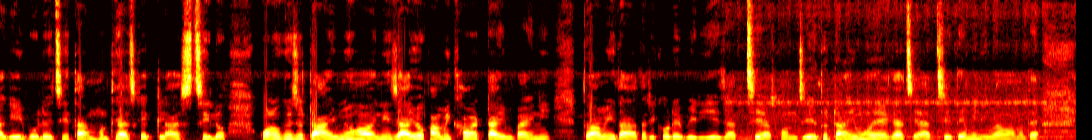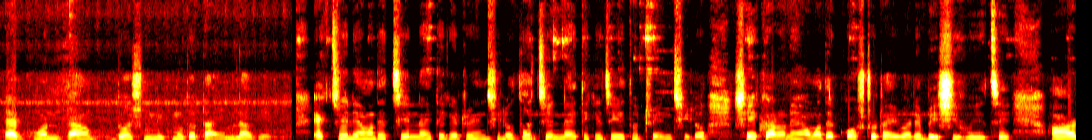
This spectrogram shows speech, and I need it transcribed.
আগেই বলেছি, তার মধ্যে আজকে ক্লাস ছিল। কোনো কিছু টাইমও হয়নি, যাই হোক, আমি খাওয়ার টাইম পাইনি, তো আমি তাড়াতাড়ি করে বেরিয়ে যাচ্ছি এখন। যেহেতু টাইম হয়ে গেছে, আর যেতে মিনিমাম আমাদের এক ঘণ্টা দশ মিনিট মতো টাইম লাগে। অ্যাকচুয়ালি আমাদের চেন্নাই থেকে ট্রেন ছিল তো। চেন্নাই থেকে যেহেতু ট্রেন ছিল, সেই কারণে আমাদের কষ্টটা এবারে বেশি হয়েছে। আর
